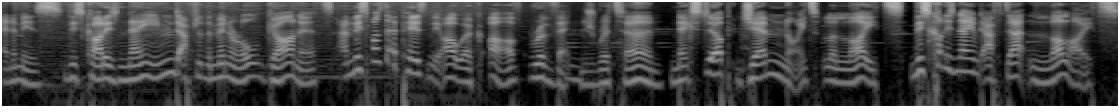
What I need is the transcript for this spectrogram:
enemies. This card is named after the mineral garnet, and this monster appears in the artwork of Revenge Return. Next up, Gem Knight Lilite. This card is named after Lilite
